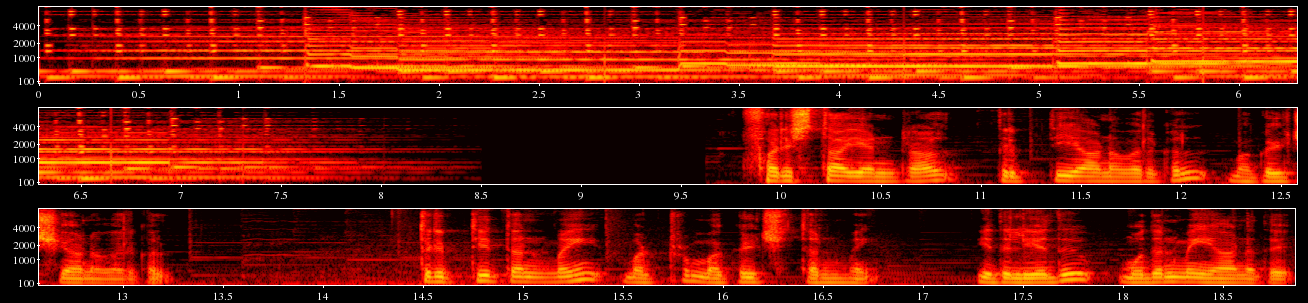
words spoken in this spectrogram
ஃபரிஷ்தா என்றால் திருப்தியானவர்கள் மகிழ்ச்சியானவர்கள். திருப்தி தன்மை மற்றும் மகிழ்ச்சி தன்மை இதில் எது முதன்மையானது?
